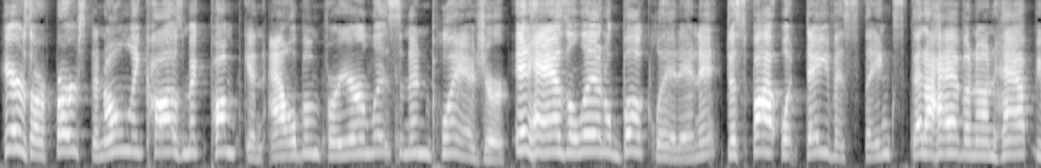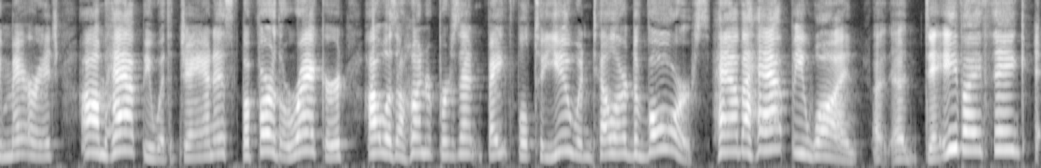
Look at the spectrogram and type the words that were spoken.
here's our first and only Cosmic Pumpkin album for your listening pleasure. It has a little booklet in it. Despite what Davis thinks that I have an unhappy marriage, I'm happy with Janice, but for the record, I was 100% faithful to you until our divorce. Have a happy one. Uh, uh, Dave, I think?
